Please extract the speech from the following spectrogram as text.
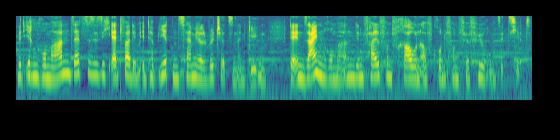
Mit ihren Romanen setzte sie sich etwa dem etablierten Samuel Richardson entgegen, der in seinen Romanen den Fall von Frauen aufgrund von Verführung seziert.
